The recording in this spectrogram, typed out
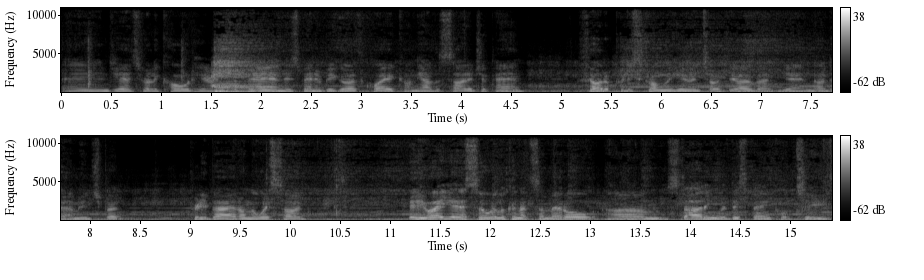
And yeah, it's really cold here in Japan. There's been a big earthquake on the other side of Japan. Felt it pretty strongly here in Tokyo, but yeah, no damage, but pretty bad on the west side. Anyway, yeah, so we're looking at some metal, um, starting with this band called Teaze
